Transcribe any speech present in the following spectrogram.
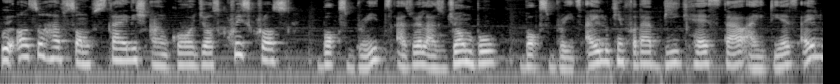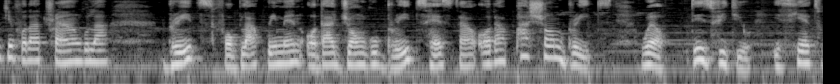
We also have some stylish and gorgeous crisscross box braids as well as jumbo box braids. Are you looking for that big hairstyle ideas? Are you looking for that triangular braids for black women or that jungle braids hairstyle or that passion braids? Well, this video is here to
